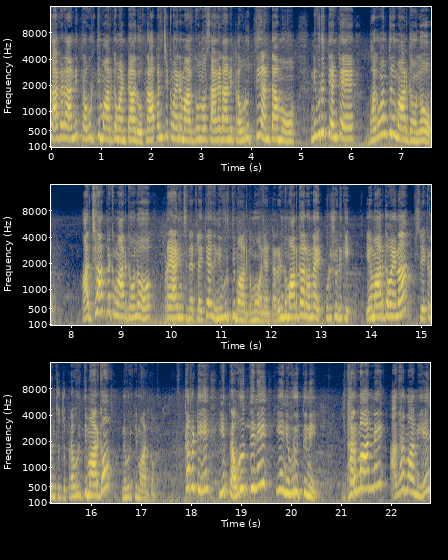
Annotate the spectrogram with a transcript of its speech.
సాగడాన్ని ప్రవృత్తి మార్గం అంటారు. ప్రాపంచికమైన మార్గంలో సాగడాన్ని ప్రవృత్తి అంటాము. నివృత్తి అంటే భగవంతుని మార్గంలో ఆధ్యాత్మిక మార్గంలో ప్రయాణించినట్లయితే అది నివృత్తి మార్గము అని అంటారు. రెండు మార్గాలు ఉన్నాయి పురుషుడికి. ఏ మార్గమైనా స్వీకరించవచ్చు ప్రవృత్తి మార్గం నివృత్తి మార్గం. కాబట్టి ఈ ప్రవృత్తిని ఈ నివృత్తిని ధర్మాన్ని అధర్మాన్ని ఏం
